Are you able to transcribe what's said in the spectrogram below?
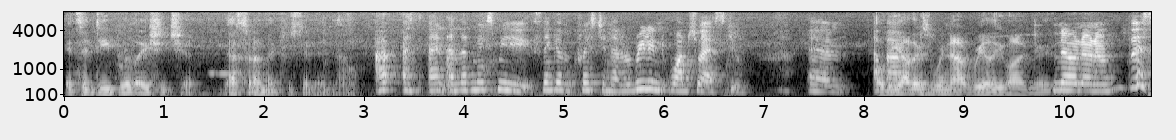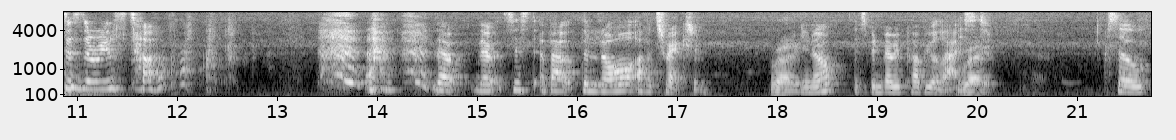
it's a deep relationship. That's what I'm interested in now. I, I, and, and that makes me think of a question that I really want to ask you. Um, Oh, the others were not really wanting to. No, no, no. This is the real stuff. no, no. It's just about the law of attraction. Right. You know, it's been very popularized. Right. So,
